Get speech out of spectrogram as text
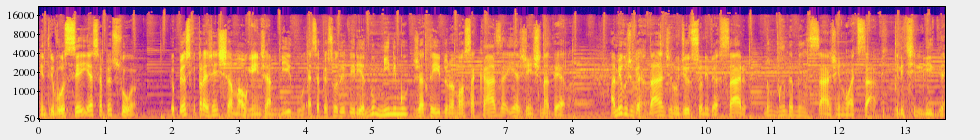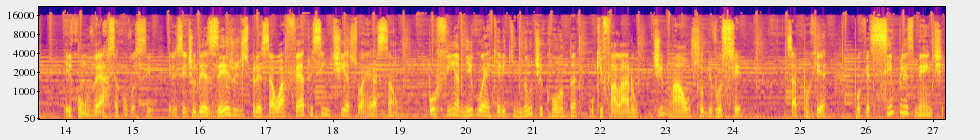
entre você e essa pessoa. Eu penso que para a gente chamar alguém de amigo, essa pessoa deveria, no mínimo, já ter ido na nossa casa e a gente na dela. Amigo de verdade, no dia do seu aniversário, não manda mensagem no WhatsApp. Ele te liga, ele conversa com você, ele sente o desejo de expressar o afeto e sentir a sua reação. Por fim, amigo é aquele que não te conta o que falaram de mal sobre você. Sabe por quê? Porque simplesmente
